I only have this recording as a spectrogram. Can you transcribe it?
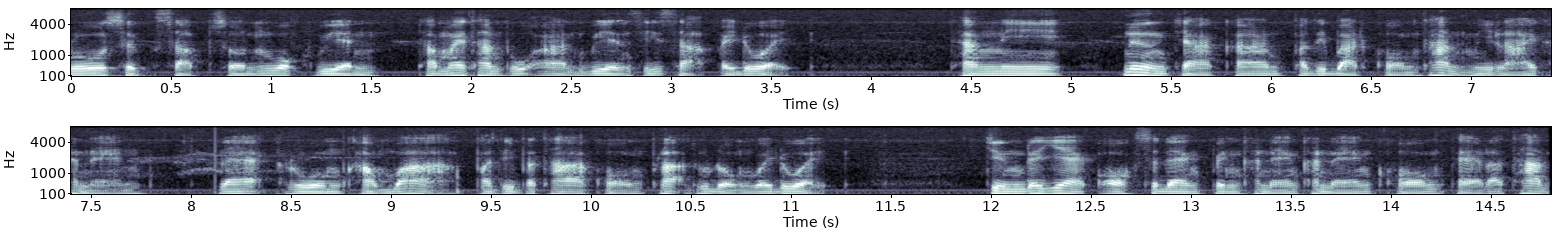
รู้สึกสับสนวกเวียนทำให้ท่านผู้อ่านเวียนศีรษะไปด้วย ทั้งนี้เนื่องจากการปฏิบัติของท่านมีหลายแขนง และรวมคำว่าปฏิปทาของพระธุดงค์ไว้ด้วย จึงได้แยกออกแสดงเป็นแขนงแขนงของแต่ละท่าน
